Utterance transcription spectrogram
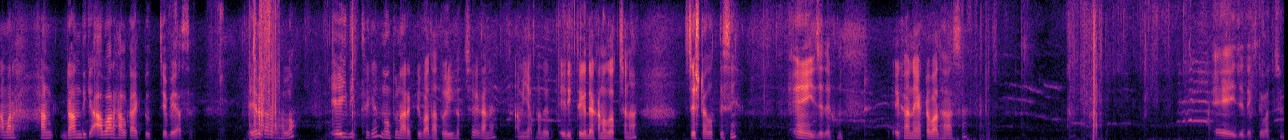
আমার হান ডান দিকে আবার হালকা একটু চেপে আছে। এর কারণ হলো এই দিক থেকে নতুন আরেকটি বাধা তৈরি হচ্ছে এখানে। আমি আপনাদের এই দিক থেকে দেখানো যাচ্ছে না। চেষ্টা করতেছি। এই যে দেখুন, এখানে একটা বাধা আছে। এই যে দেখতে পাচ্ছেন,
